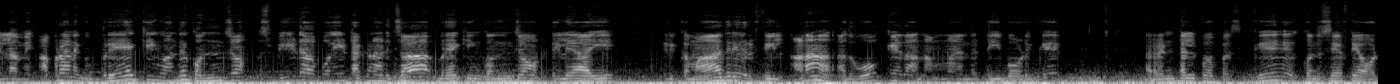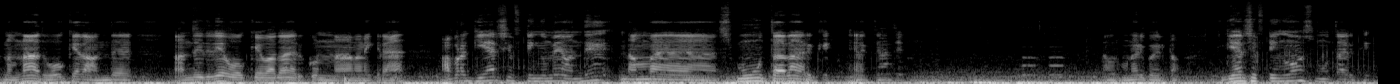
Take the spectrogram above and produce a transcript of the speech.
எல்லாமே. அப்புறம் எனக்கு பிரேக்கிங் வந்து கொஞ்சம் ஸ்பீடாக போய் டக்குன்னு அடித்தா பிரேக்கிங் கொஞ்சம் டிலே ஆகி இருக்க மாதிரி ஒரு ஃபீல் ஆனால் அது ஓகே தான். நம்ம இந்த டீ போர்டுக்கு ரெண்டல் பர்பஸ்க்கு கொஞ்சம் சேஃப்டியாக ஓட்டினோம்னா அது ஓகே தான். அந்த அந்த இதுவே ஓகேவாக தான் இருக்கும்னு நான் நினைக்கிறேன். அப்புறம் கியர் ஷிஃப்டிங்குமே வந்து நம்ம ஸ்மூத்தாக தான் இருக்குது எனக்கு தெரிஞ்சு. அவர் முன்னாடி போயிட்டோம் கியர் ஷிஃப்டிங்கும் ஸ்மூத்தாக இருக்கு.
